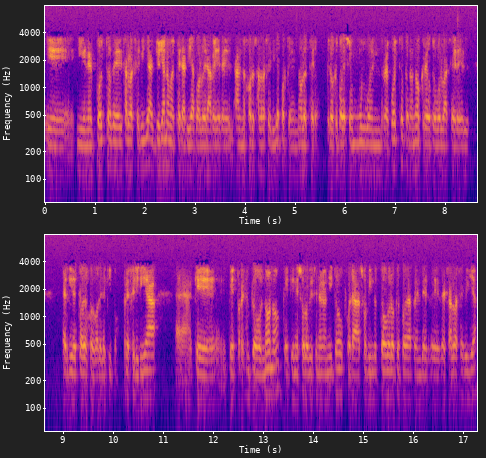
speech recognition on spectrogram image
Y en el puesto de Salva Sevilla, yo ya no me esperaría volver a ver el- al mejor Salva Sevilla porque no lo espero. Creo que puede ser un muy buen repuesto, pero no creo que vuelva a ser el, el director de juego del equipo. Preferiría eh, que, que, por ejemplo, Nono, que tiene solo 19 añitos, fuera absorbiendo todo lo que puede aprender de, de Salva Sevilla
